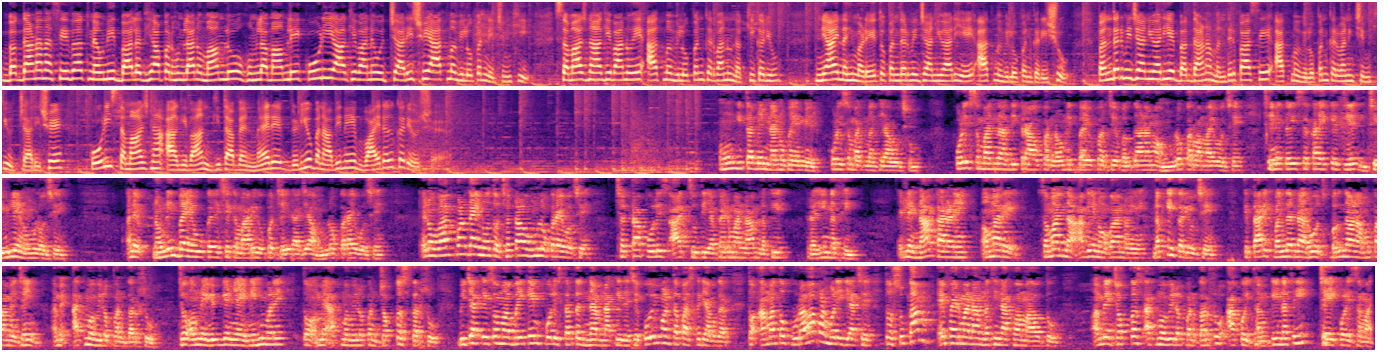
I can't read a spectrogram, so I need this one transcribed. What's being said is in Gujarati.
બગદાણાના સેવક નવનીત બાલધિયા પર હુમલાનો મામલો, હુમલા મામલે કોળી આગેવાને ઉચ્ચારી છે આત્મવિલોપનની ચીમકી. સમાજના આગેવાનોએ આત્મવિલોપન કરવાનું નક્કી કર્યું. ન્યાય નહીં મળે તો પંદરમી જાન્યુઆરીએ આત્મવિલોપન કરીશું. પંદરમી જાન્યુઆરીએ બગદાણા મંદિર પાસે આત્મવિલોપન કરવાની ચીમકી ઉચ્ચારી છે. કોળી સમાજના આગેવાન ગીતાબેન મેરે વીડિયો બનાવીને વાયરલ કર્યો છે. હું ગીતાબેન નાનુભાઈ મેર, કોળી સમાજમાંથી આવું છું. કોળી સમાજના દીકરા ઉપર, નવનીતભાઈ ઉપર જે બગદાણામાં હુમલો કરવામાં આવ્યો છે, જેને કહી શકાય કે જે જીવલેણ હુમલો છે. અને નવનીતભાઈ એવું કહે છે કે મારી ઉપર જયરાજે આ હુમલો કરાવ્યો છે. એનો વાંક પણ કઈ નહોતો, છતાં હુમલો કરાવ્યો છે. છતાં પોલીસ આજ સુધી એફઆઈઆરમાં નામ લખી રહી નથી. એટલે ના કારણે અમારે સમાજના આગેવાનોએ નક્કી કર્યું છે કે તારીખ પંદરના રોજ બગદાણા મુકામે જઈને અમે આત્મવિલોપન કરશું. જો અમને યોગ્ય ન્યાય નહીં મળે, તો અમે આત્મવિલોપન ચોક્કસ કરશું. બીજા કેસોમાં ભાઈ કેમ પોલીસ તરત જ નામ નાખી દે છે? કોઈ પણ તપાસ કર્યા વગર. તો આમાં તો પુરાવા પણ મળી ગયા છે. તો શું કામ એફઆઈઆરમાં નામ નથી નાખવામાં આવતું? અમે ચોક્કસ આત્મવિલોપન કરશું. આ કોઈ ધમકી નથી. જય કોળી સમાજ.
